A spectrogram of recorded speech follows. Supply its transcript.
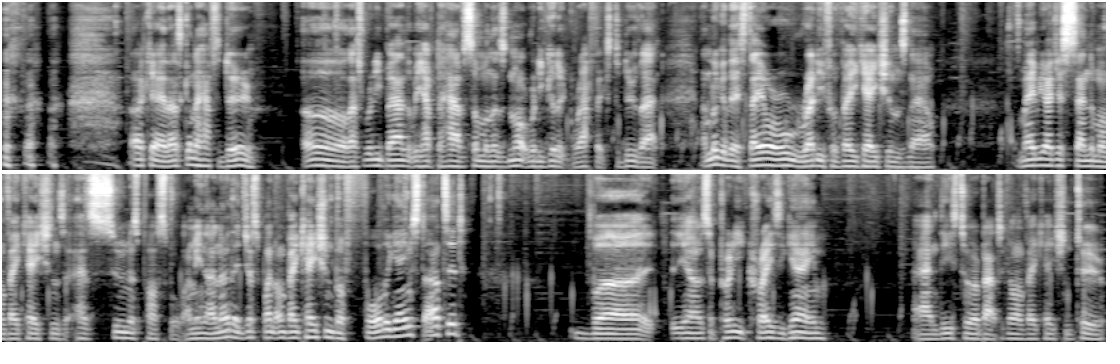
okay, that's going to have to do. Oh, that's really bad that we have to have someone that's not really good at graphics to do that. And look at this, they are all ready for vacations now. Maybe I just send them on vacations as soon as possible. I mean, I know they just went on vacation before the game started. But, you know, it's a pretty crazy game. And these two are about to go on vacation too.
